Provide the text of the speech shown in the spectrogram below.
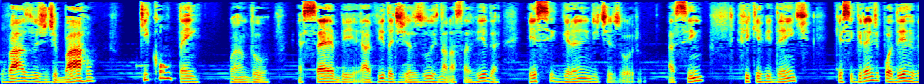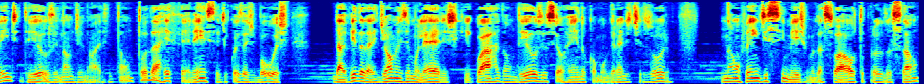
vasos de barro que contém, quando recebe a vida de Jesus na nossa vida, esse grande tesouro. Assim, fica evidente que esse grande poder vem de Deus e não de nós. Então, toda a referência de coisas boas da vida de homens e mulheres que guardam Deus e o seu reino como grande tesouro, não vem de si mesmo, da sua autoprodução,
